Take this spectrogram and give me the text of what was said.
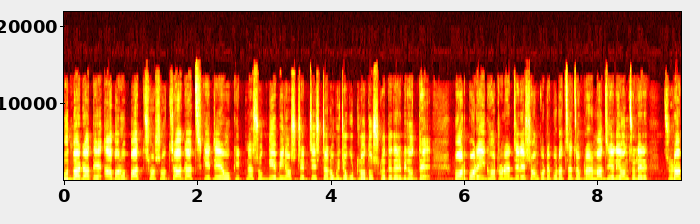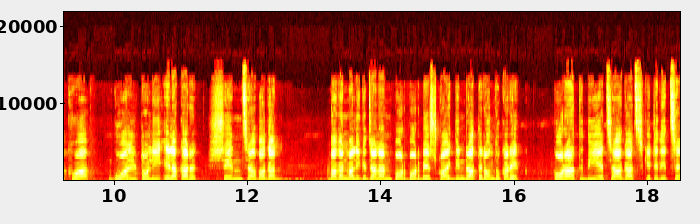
বুধবার রাতে আবারও পাঁচ, ছশো চা গাছ কেটে ও কীটনাশক দিয়ে বিনষ্টের চেষ্টার অভিযোগ উঠল দুষ্কৃতীদের বিরুদ্ধে। পরপর এই ঘটনার জেরে সংকটে পড়েছে চোপড়ার মাঝিয়ালি অঞ্চলের চূড়াখোয়া গোয়ালটলি এলাকার সেন চা বাগান। বাগান মালিক জানান, পরপর বেশ কয়েকদিন রাতের অন্ধকারে করাত দিয়ে চা গাছ কেটে দিচ্ছে।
